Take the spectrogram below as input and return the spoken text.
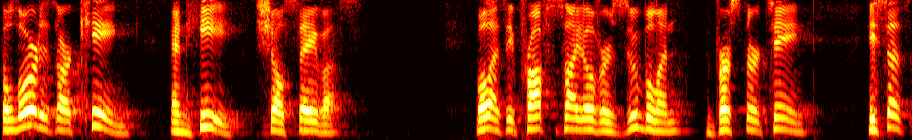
the Lord is our king, and he shall save us. Well, as he prophesied over Zebulun, verse 13, he says,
